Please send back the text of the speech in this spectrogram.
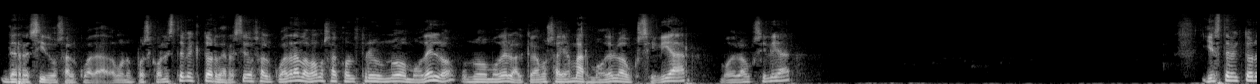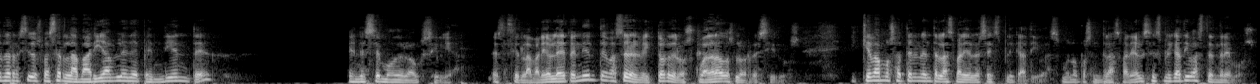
de residuos al cuadrado? Bueno, pues con este vector de residuos al cuadrado vamos a construir un nuevo modelo, un nuevo modelo al que vamos a llamar modelo auxiliar, modelo auxiliar. Y este vector de residuos va a ser la variable dependiente en ese modelo auxiliar. Es decir, la variable dependiente va a ser el vector de los cuadrados los residuos. ¿Y qué vamos a tener entre las variables explicativas? Bueno, pues entre las variables explicativas tendremos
